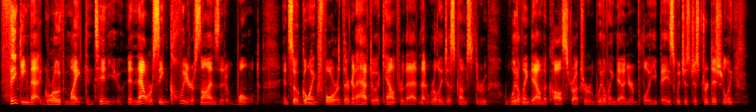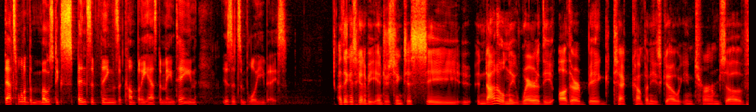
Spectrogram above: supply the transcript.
thinking that growth might continue. And now we're seeing clear signs that it won't. And so going forward, they're going to have to account for that. And that really just comes through whittling down the cost structure, whittling down your employee base, which is just traditionally, that's one of the most expensive things a company has to maintain is its employee base. I think it's going to be interesting to see not only where the other big tech companies go in terms of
